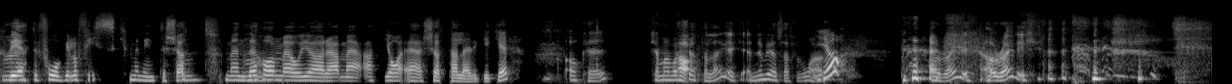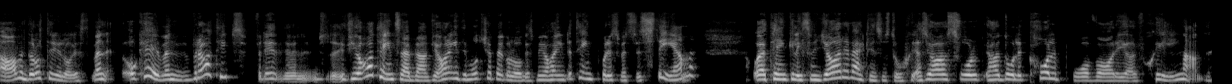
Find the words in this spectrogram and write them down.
Mm. Vi äter fågel och fisk men inte kött. Mm. Men det har mm. med att göra med att jag är köttallergiker. Okej. Okay. Kan man vara ja. köttallergiker? Nu blir jag så här förvånad. Ja. all righty. All righty. Ja, men då låter det ju logiskt. Men okej, okay, men bra tips. För, det, för jag har tänkt så här ibland, för jag har inget emot att köpa ekologiskt, men jag har inte tänkt på det som ett system. Och jag tänker, liksom, gör det verkligen så stor skillnad? Alltså jag, har svår, jag har dålig koll på vad det gör för skillnad.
